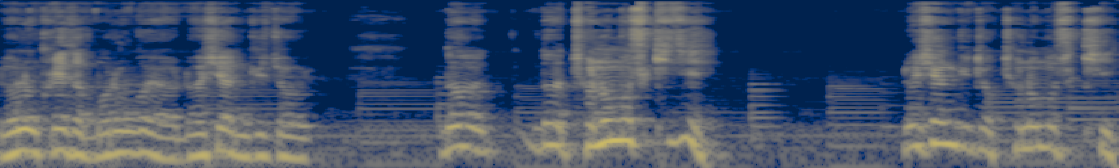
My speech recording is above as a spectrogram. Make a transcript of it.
너는 그래서 모른 거야 러시안 귀족 너너 저놈의 스키지 러시안 귀족 저놈의 스키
